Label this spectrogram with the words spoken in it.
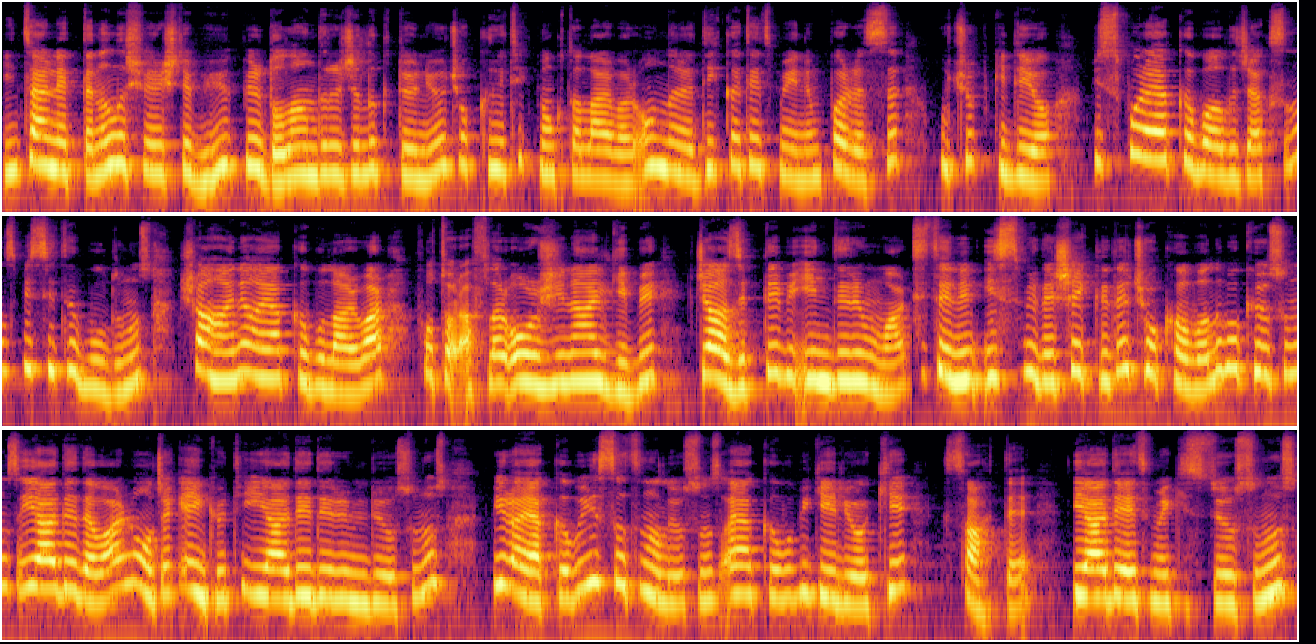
İnternetten alışverişte büyük bir dolandırıcılık dönüyor. Çok kritik noktalar var. Onlara dikkat etmeyenin parası uçup gidiyor. Bir spor ayakkabı alacaksınız. Bir site buldunuz. Şahane ayakkabılar var. Fotoğraflar orijinal gibi. Cazip de bir indirim var. Sitenin ismi de şekli de çok havalı. Bakıyorsunuz iade de var. Ne olacak? En kötü iade ederim diyorsunuz. Bir ayakkabıyı satın alıyorsunuz. Ayakkabı bir geliyor ki sahte iade etmek istiyorsunuz.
